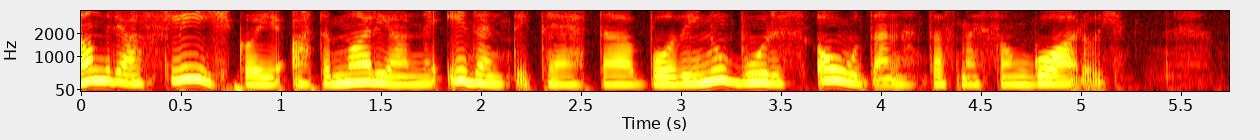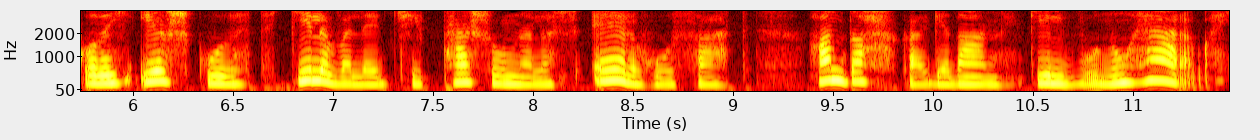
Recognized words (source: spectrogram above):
Andreas liikkoi, että Marianne identiteettä bodi nu bures oudan tas mai son guarui. Kodih irskuudet kilveledji personellas at han dahka gedan kilvu nu häravai.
